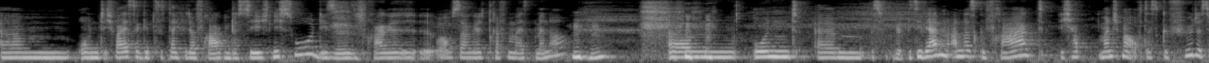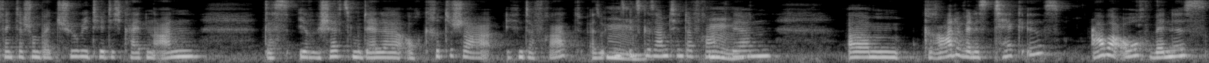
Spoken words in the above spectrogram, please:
Ähm, und ich weiß, da gibt es gleich wieder Fragen, das sehe ich nicht so. Diese Frage, äh, Aussage treffen meist Männer. Mhm. ähm, und ähm, es, sie werden anders gefragt. Ich habe manchmal auch das Gefühl, das fängt ja schon bei Jury-Tätigkeiten an, dass ihre Geschäftsmodelle auch kritischer hinterfragt, also hm. ins, insgesamt hinterfragt hm. werden. Ähm, gerade wenn es Tech ist, aber auch wenn es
